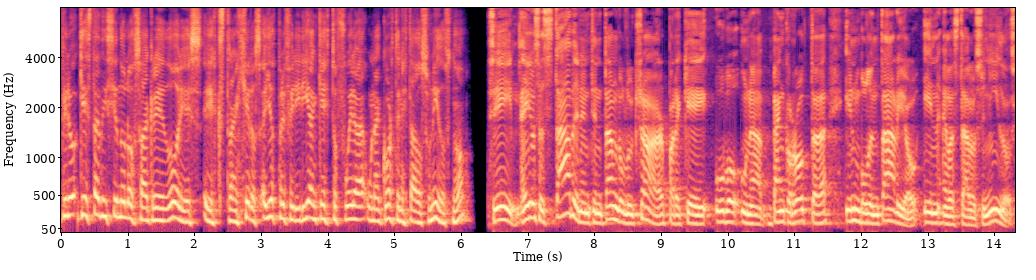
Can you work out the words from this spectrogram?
Pero, ¿qué están diciendo los acreedores extranjeros? Ellos preferirían que esto fuera una corte en Estados Unidos, ¿no? Sí, ellos estaban intentando luchar para que hubo una bancarrota involuntario en Estados Unidos.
